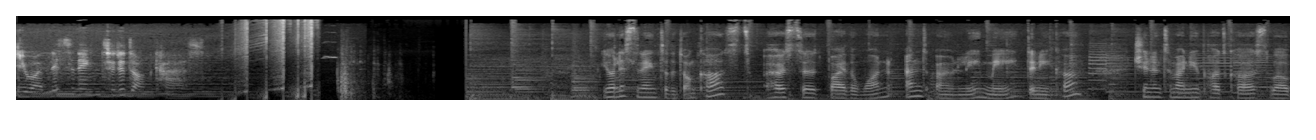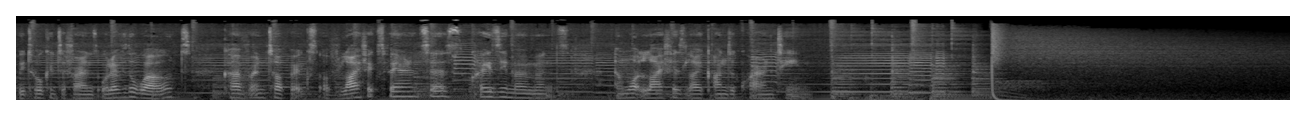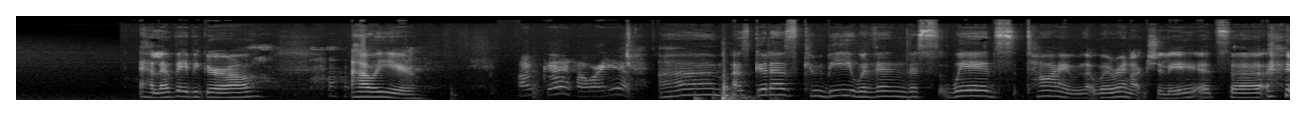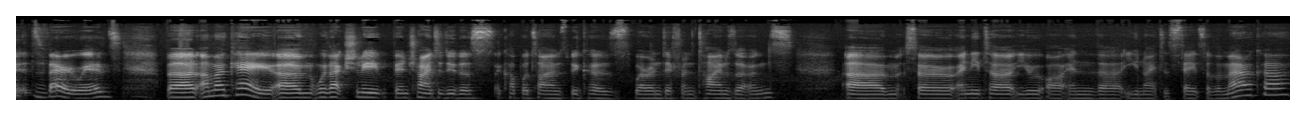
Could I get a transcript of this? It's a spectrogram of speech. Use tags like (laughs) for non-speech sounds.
You are listening to the Don'Cast. You're listening to the Don'Cast, hosted by the one and only me, Danica. Tune into my new podcast where I'll be talking to friends all over the world, covering topics of life experiences, crazy moments, and what life is like under quarantine. Hello, baby girl. How are you? I'm good. How are you? Um, as good as can be within this weird time that we're in. Actually, it's uh, (laughs) it's very weird, but I'm okay. Um, we've actually been trying to do this a couple of times because we're in different time zones. Um, so Anita, you are in the United States of America,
